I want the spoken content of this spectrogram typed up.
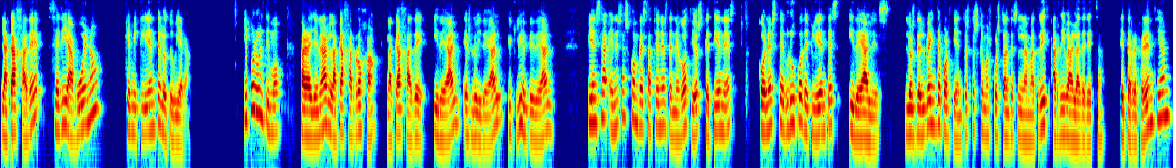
La caja de sería bueno que mi cliente lo tuviera. Y por último, para llenar la caja roja, la caja de ideal, es lo ideal, el cliente ideal, piensa en esas conversaciones de negocios que tienes con este grupo de clientes ideales, los del 20%, estos que hemos puesto antes en la matriz, arriba a la derecha, que te referencian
